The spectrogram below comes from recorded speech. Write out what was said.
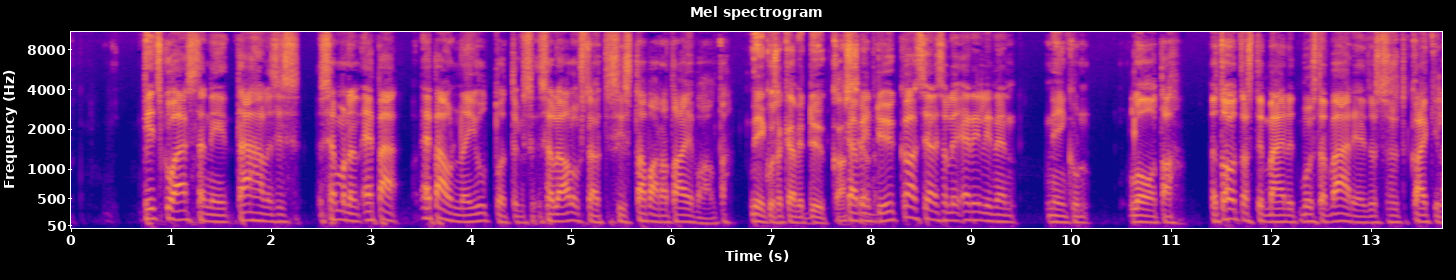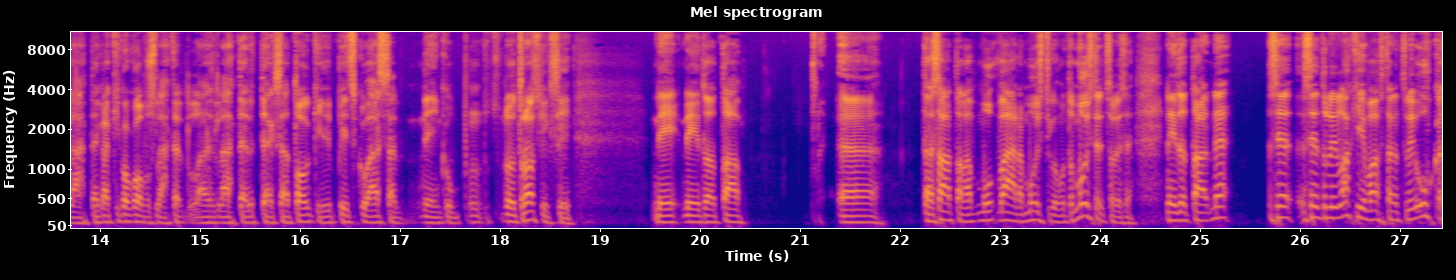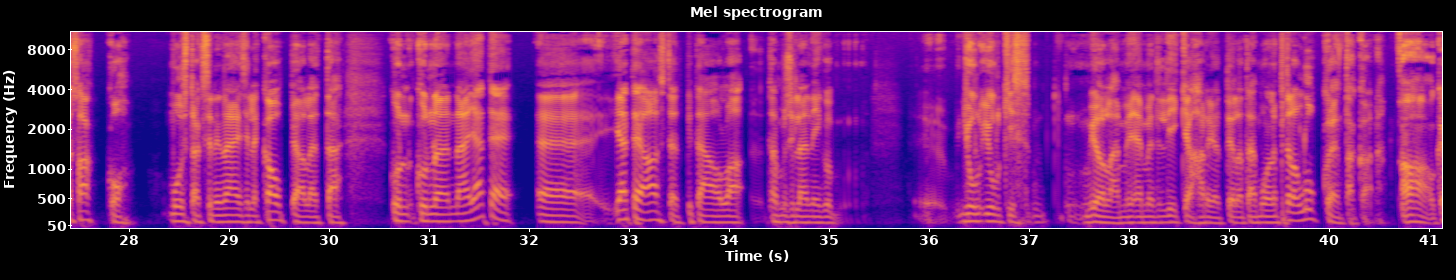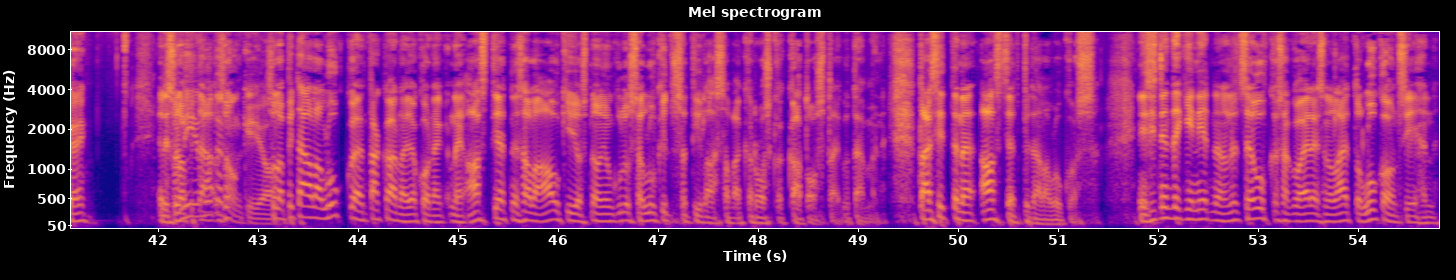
Pitsku S, niin tämähän oli siis semmoinen epä, epäonninen juttu, että se oli aluksi näytti siis tavara taivaalta. Niin kuin sä kävit dyykkaa Kävin dyykkaa siellä, se oli erillinen niin kuin, loota. Ja toivottavasti mä en nyt muista väärin, jos se nyt kaikki lähtee, kaikki kokoomuslaiset lähtee nyt, tiedätkö tonkin Pitsku S niin kuin, no, troskiksi, niin, niin tota, öö, tai saattaa olla mu- väärä muistikuva, mutta muistin, että se oli se. Niin tota, ne, se, sen tuli laki vastaan, että tuli uhkasakko, muistaakseni näin sille kauppialle, että kun, kun nämä jäte, jäteasteet pitää olla tämmöisillä niin kuin, jul, julkis, jollain, en tiedä, liikkeenharjoittajilla tai muulla, ne pitää olla lukkojen takana. Aha, okei. Okay. Eli sulla, niin pitää, onkin, joo. sulla pitää olla lukkojen takana joko ne, ne astiat, ne saa olla auki, jos ne on jonkun jossain lukitussa tilassa, vaikka roskakatossa tai joku tämmöinen. Tai sitten ne astiat pitää olla lukossa. Niin sitten ne teki niin, että ne oli se uhkasako edessä, ne laittoi lukon siihen,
